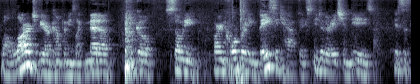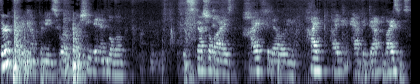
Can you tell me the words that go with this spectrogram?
While large VR companies like Meta, Pico, Sony are incorporating basic haptics into their HMDs, it's the third-party companies who are pushing the envelope with specialized, high-fidelity, high, high haptic devices.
